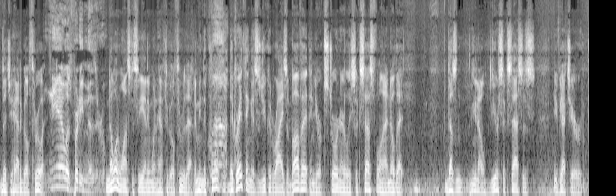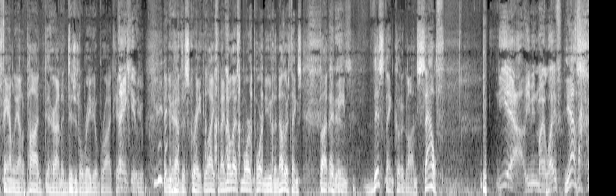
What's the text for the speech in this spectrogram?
that you had to go through it. Yeah, it was pretty miserable. No one wants to see anyone have to go through that. I mean, the cool, the great thing is, is you could rise above it, and you're extraordinarily successful. And I know that doesn't, you know, your success is you've got your family on a pod or on a digital radio broadcast. Thank you. and you, and you have this great life. And I know that's more important to you than other things. But I mean, is. this thing could have gone south. Yeah, you mean my life? Yes.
